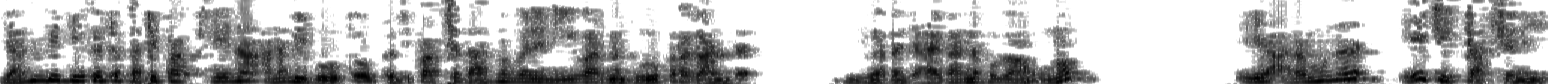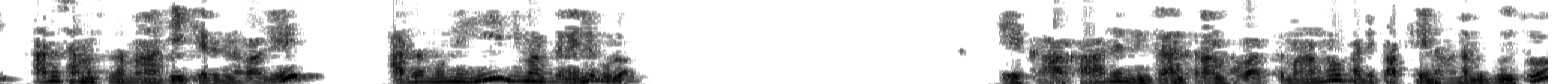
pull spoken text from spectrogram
යම් විදිහකට ප්‍රතිපක්ෂේන අනවිභූතෝ ප්‍රතිපක්ෂ ධර්ම වෙන නීවරණ දුරු කරගන්න නීවරණ ජය ගන්න පුළුවන් වුණොත් ඒ අරමුණ ඒ චිත්තක්ෂණේ අර සමථ සමාධිය කරන වගේ අරමුණෙහි නිමග්න වෙන්න පුළුවන්. ඒකාකාර නිරන්තරම් පවර්තමානෝ ප්‍රතිපක්ෂේන අනවිභූතෝ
